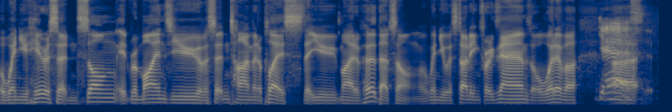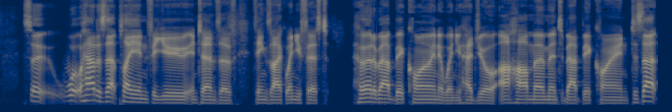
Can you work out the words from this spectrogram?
or when you hear a certain song, it reminds you of a certain time and a place that you might have heard that song, or when you were studying for exams or whatever. Uh, yes. Uh, so, how does that play in for you in terms of things like when you first heard about Bitcoin or when you had your aha moment about Bitcoin, does that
